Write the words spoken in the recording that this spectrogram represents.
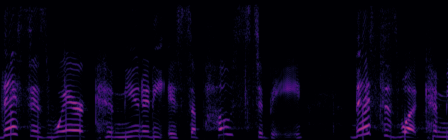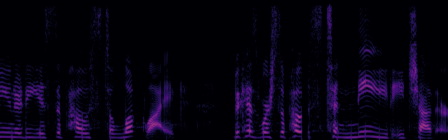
This is where community is supposed to be. This is what community is supposed to look like because we're supposed to need each other.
